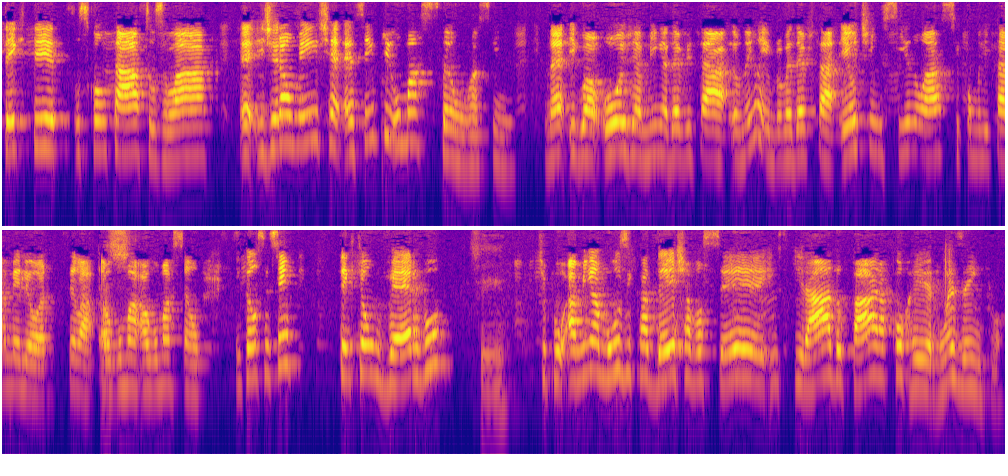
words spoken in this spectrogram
tem que ter os contatos lá. É, e geralmente é, é, sempre uma ação, assim, né? Igual hoje a minha deve estar, eu nem lembro, mas deve estar, eu te ensino a se comunicar melhor, sei lá, alguma, alguma ação. Então você sempre tem que ter um verbo. Sim. Tipo, a minha música deixa você inspirado para correr, um exemplo.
